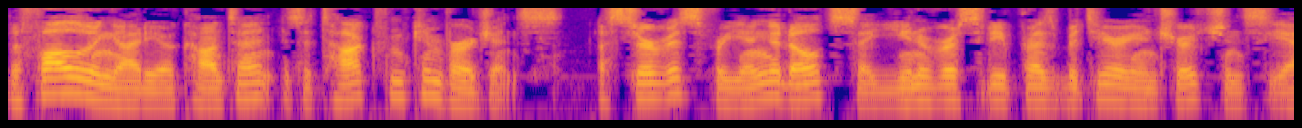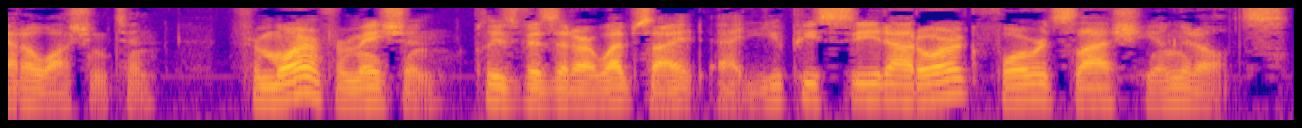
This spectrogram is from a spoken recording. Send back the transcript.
The following audio content is a talk from Convergence, a service for young adults at University Presbyterian Church in Seattle, Washington. For more information, please visit our website at upc.org forward slash young adults.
